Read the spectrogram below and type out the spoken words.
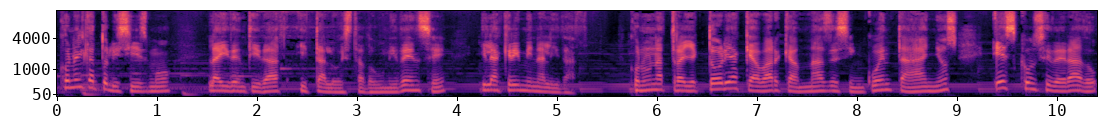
con el catolicismo, la identidad italo-estadounidense y la criminalidad. Con una trayectoria que abarca más de 50 años, es considerado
